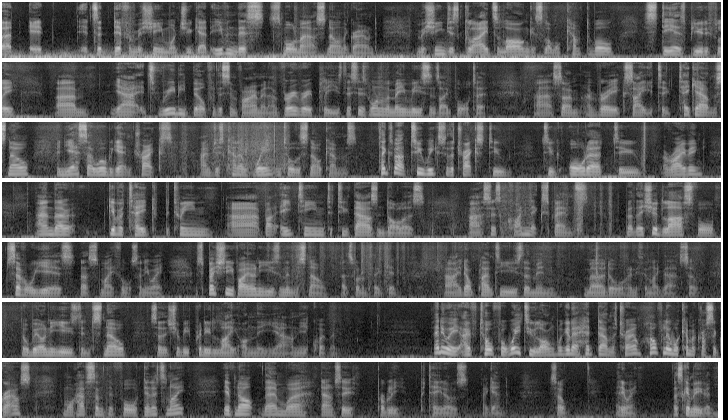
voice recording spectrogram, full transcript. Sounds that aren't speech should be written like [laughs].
but it it's a different machine once you get even this small amount of snow on the ground. The machine just glides along, it's a lot more comfortable, steers beautifully. Um, yeah, it's really built for this environment. I'm very, very pleased. This is one of the main reasons I bought it. Uh, so I'm, I'm very excited to take it out in the snow. And yes, I will be getting tracks. I'm just kind of waiting until the snow comes. It takes about two weeks for the tracks to to order to arriving, and they're give or take between uh, about eighteen to two thousand uh, dollars. So it's quite an expense, but they should last for several years. That's my thoughts anyway. Especially if I only use them in the snow. That's what I'm thinking. Uh, I don't plan to use them in mud or anything like that. So they'll be only used in snow. So it should be pretty light on the uh, on the equipment. Anyway, I've talked for way too long. We're going to head down the trail. Hopefully we'll come across a grouse and we'll have something for dinner tonight. If not, then we're down to probably potatoes again. So, anyway, let's get moving.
